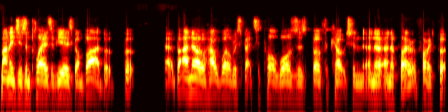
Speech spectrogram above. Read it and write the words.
managers and players of years gone by, but but uh, but I know how well respected Paul was as both a coach and, and, a, and a player at Forest. But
